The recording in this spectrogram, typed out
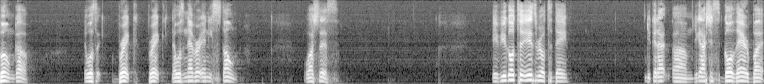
boom, go. It was brick, brick. There was never any stone. Watch this. If you go to Israel today, you could um, you could actually go there, but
